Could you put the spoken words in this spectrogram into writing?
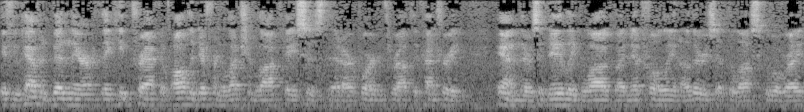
If you haven't been there, they keep track of all the different election law cases that are important throughout the country. And there's a daily blog by Ned Foley and others at the law school, right?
